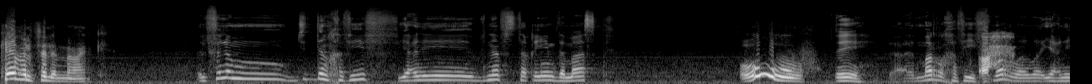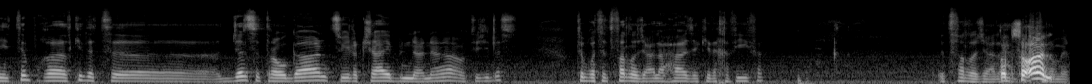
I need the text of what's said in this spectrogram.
كيف الفيلم معك؟ الفيلم جدا خفيف يعني بنفس تقييم ذا ماسك أوه! إيه مرة خفيف مرة يعني تبغى كذا جلسة روقان تسوي لك شاي بالنعناع وتجلس. تبغى تتفرج على حاجة كذا خفيفة. اتفرج على طب سؤال.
